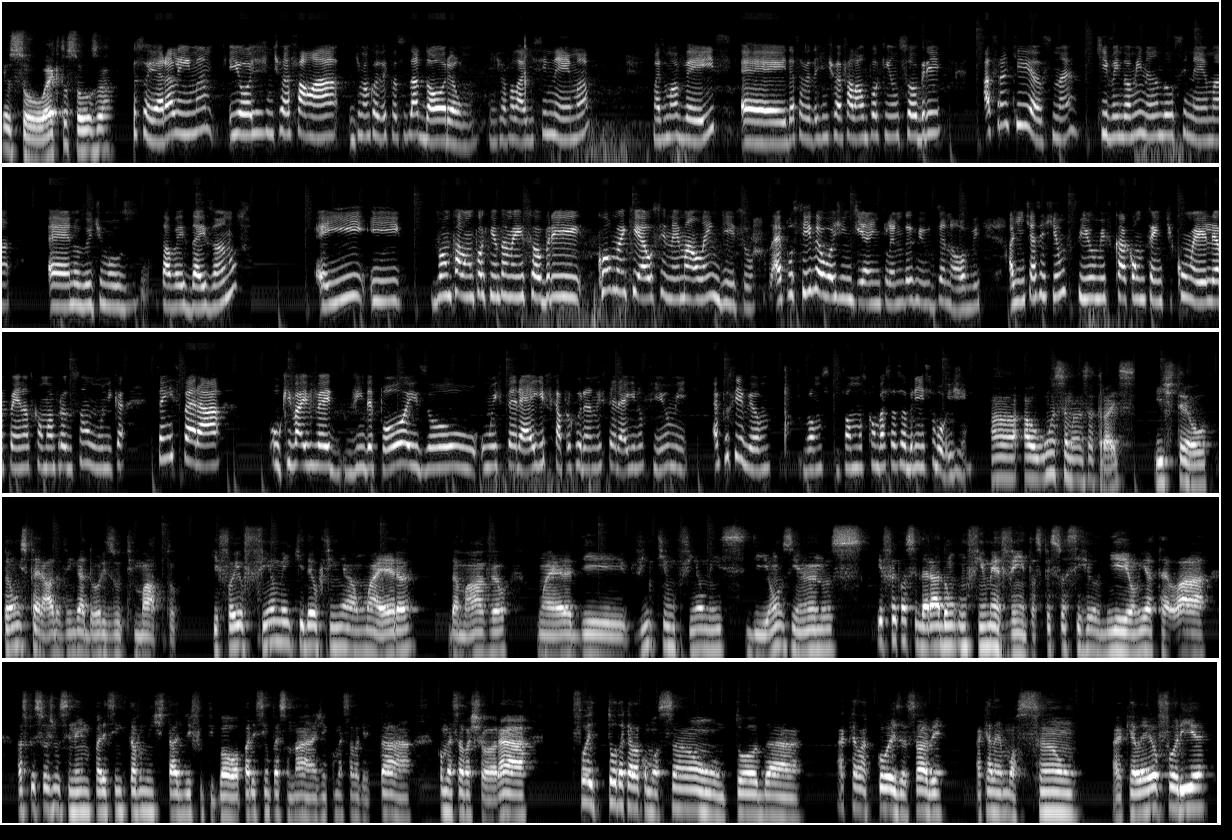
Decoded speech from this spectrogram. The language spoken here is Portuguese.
Eu sou o Hector Souza. Eu sou Yara Lima e hoje a gente vai falar de uma coisa que vocês adoram. A gente vai falar de cinema, mais uma vez. É, e dessa vez a gente vai falar um pouquinho sobre as franquias, né? Que vem dominando o cinema é, nos últimos, talvez, 10 anos. E, e vamos falar um pouquinho também sobre como é que é o cinema além disso. É possível hoje em dia, em pleno 2019, a gente assistir um filme e ficar contente com ele apenas com uma produção única, sem esperar o que vai ver vir depois, ou um easter egg, ficar procurando easter egg no filme. É possível. Vamos, vamos conversar sobre isso hoje. Há algumas semanas atrás, estreou tão esperado Vingadores Ultimato, que foi o filme que deu fim a uma era da Marvel, uma era de 21 filmes de 11 anos, e foi considerado um, um filme evento. As pessoas se reuniam, iam até lá, as pessoas no cinema pareciam que estavam num estádio de futebol, aparecia um personagem, começava a gritar, começava a chorar. Foi toda aquela comoção, toda aquela coisa, sabe? Aquela emoção, aquela euforia.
